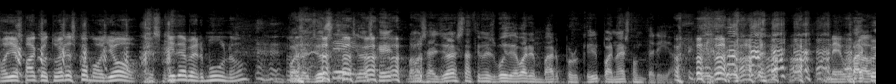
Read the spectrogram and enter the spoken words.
Oye, Paco, tú eres como yo, esquí de Bermú, ¿no? Bueno, yo, yo, es que, vamos a ver, yo a las estaciones voy de bar en bar porque ir para nada es tontería. me uno, Paco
